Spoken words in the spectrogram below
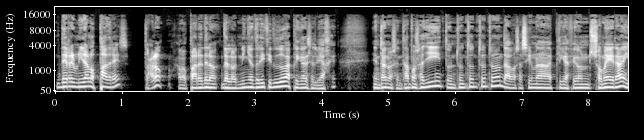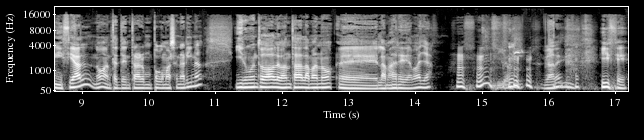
de reunir a los padres, claro, a los padres de, los- de los niños del instituto a explicarles el viaje. Entonces nos sentamos allí, tun, damos así una explicación somera, inicial, ¿no? antes de entrar un poco más en harina. Y en un momento dado levanta la mano eh, la madre de Amaya, ¿vale? Y dice,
